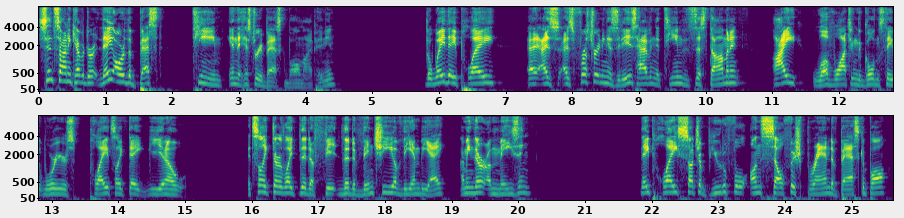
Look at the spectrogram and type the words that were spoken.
Since signing Kevin Durant, they are the best team in the history of basketball, in my opinion. The way they play, as as frustrating as it is having a team that's this dominant, I love watching the Golden State Warriors play. It's like they, you know, it's like they're like the the Da Vinci of the NBA. I mean, they're amazing. They play such a beautiful, unselfish brand of basketball.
